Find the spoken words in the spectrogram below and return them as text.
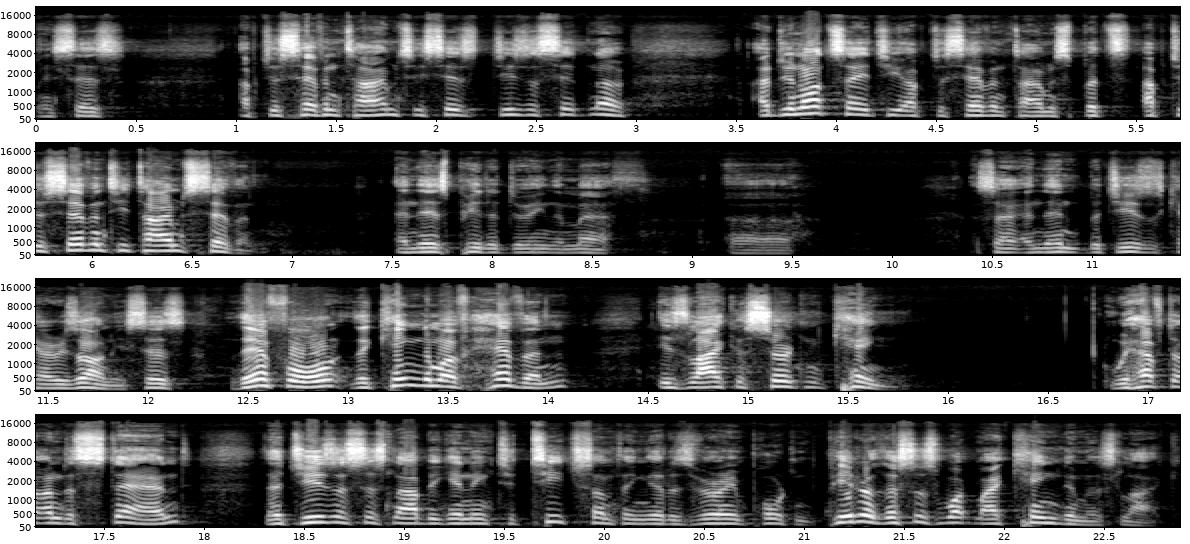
He says, Up to seven times? He says, Jesus said, No. I do not say to you up to seven times, but up to 70 times seven. And there's Peter doing the math. Uh, so, and then, but Jesus carries on. He says, Therefore, the kingdom of heaven is like a certain king. We have to understand that Jesus is now beginning to teach something that is very important. Peter, this is what my kingdom is like.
